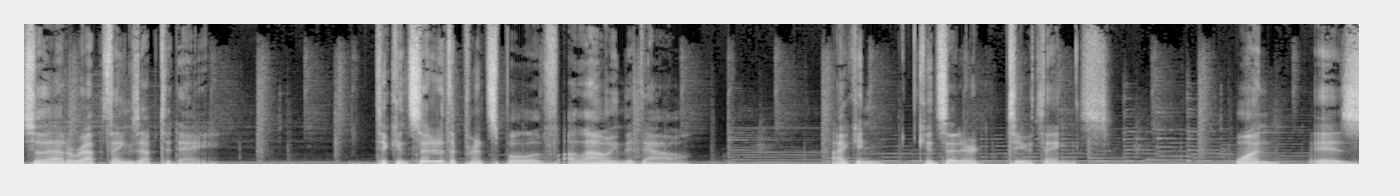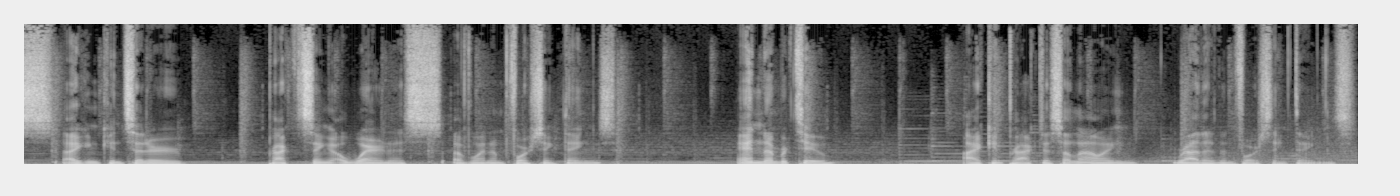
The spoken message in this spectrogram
So that'll wrap things up today. To consider the principle of allowing the Tao, I can consider two things. One is I can consider practicing awareness of when I'm forcing things. And number two, I can practice allowing rather than forcing things.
